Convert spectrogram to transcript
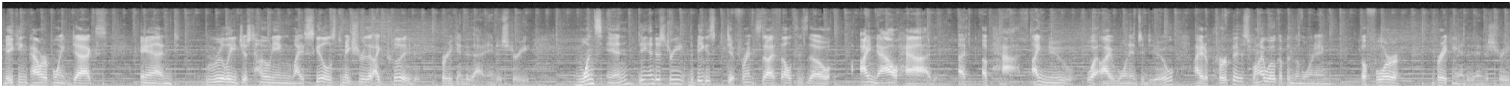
making PowerPoint decks, and really just honing my skills to make sure that I could break into that industry. Once in the industry, the biggest difference that I felt as though I now had a, a, path. I knew what I wanted to do. I had a purpose. When I woke up in the morning before breaking into the industry,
